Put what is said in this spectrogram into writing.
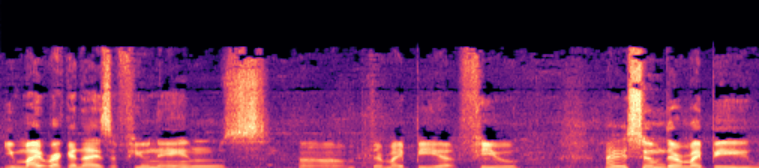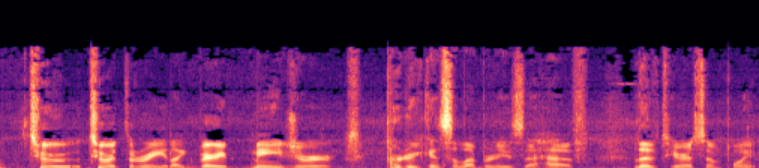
You might recognize a few names. Um, there might be a few. I assume there might be two, two or three like very major Puerto Rican celebrities that have lived here at some point.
